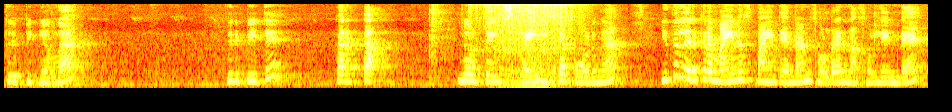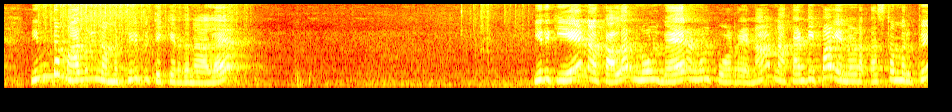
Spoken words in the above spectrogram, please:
திருப்பிக்கோங்க. திருப்பிட்டு கரெக்டாக இன்னொரு டைம் ஸ்ட்ரைட்டாக போடுங்க. இதில் இருக்கிற மைனஸ் பாயிண்ட் என்னன்னு சொல்கிறேன்னு நான் சொல்லியிருந்தேன். இந்த மாதிரி நம்ம திருப்பி தைக்கிறதுனால இதுக்கு ஏன் நான் கலர் நூல் வேறு நூல் போடுறேன்னா நான் கண்டிப்பாக என்னோடய கஸ்டமருக்கு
